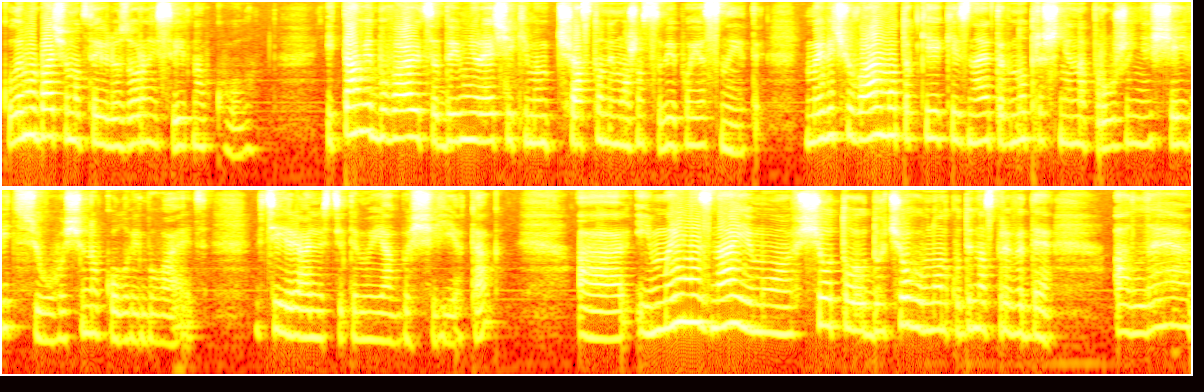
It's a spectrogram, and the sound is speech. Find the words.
коли ми бачимо цей ілюзорний світ навколо, і там відбуваються дивні речі, які ми часто не можемо собі пояснити. Ми відчуваємо таке якесь, знаєте, внутрішнє напруження ще й від цього, що навколо відбувається, в цій реальності, де ми якби ще є, так? А, І ми не знаємо, що то, до чого воно, куди нас приведе. Але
